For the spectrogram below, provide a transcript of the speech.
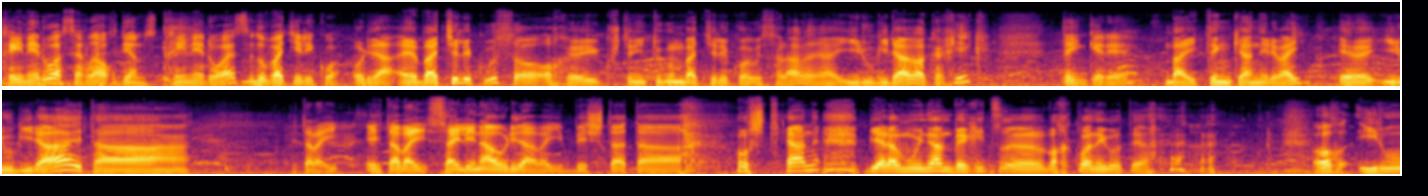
treineroa zer da ordean? Treineroa ez edo batxelekoa? Hori da, e, batxelekuz, hor ikusten ditugun batxelekoa bezala, irugira bakarrik. Tenk ere? Bai, tenkean ere bai, e, irugira eta... Eta bai, eta bai, zailena hori da, bai, besta eta ostean, biara muinan berriz uh, barkoan egotea. Hor, iru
